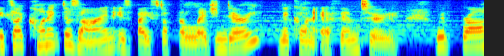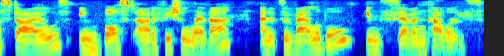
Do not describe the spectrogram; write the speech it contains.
Its iconic design is based off the legendary Nikon FM2, with brass dials, embossed artificial leather, and it's available in seven colours.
